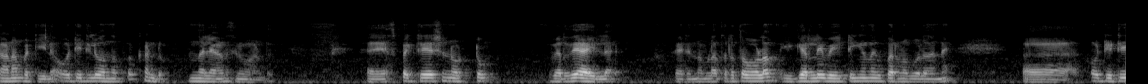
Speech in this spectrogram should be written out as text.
കാണാൻ പറ്റിയില്ല. ഒ ടി ടിയിൽ വന്നപ്പോൾ കണ്ടു. ഇന്നലെയാണ് സിനിമ കണ്ടത്. എക്സ്പെക്റ്റേഷൻ ഒട്ടും വെറുതെ ആയില്ല. കാര്യം നമ്മൾ അത്രത്തോളം ഈഗർലി വെയിറ്റിംഗ് എന്നൊക്കെ പറഞ്ഞ പോലെ തന്നെ ഒ ടി ടി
